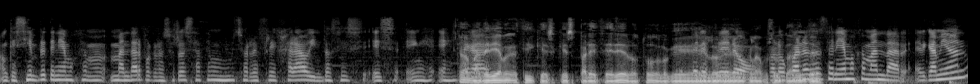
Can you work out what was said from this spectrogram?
aunque siempre teníamos que mandar porque nosotros hacemos mucho refrigerado y entonces es en, en claro, materia decir que es que es parecedero todo lo que, perecedero, lo que con lo cual nosotros teníamos que mandar el camión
